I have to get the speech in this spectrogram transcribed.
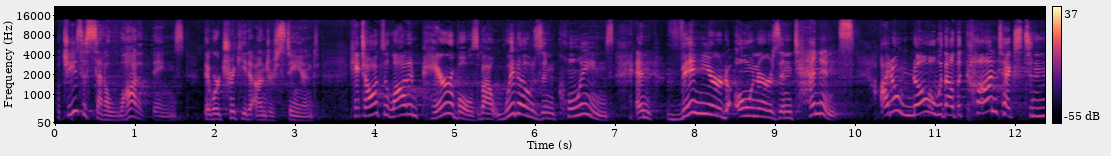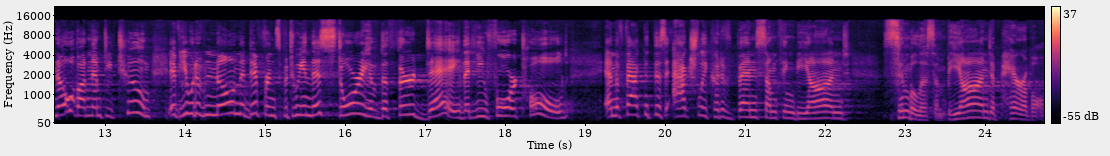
Well, Jesus said a lot of things that were tricky to understand. He talked a lot in parables about widows and coins and vineyard owners and tenants. I don't know without the context to know about an empty tomb if you would have known the difference between this story of the third day that he foretold and the fact that this actually could have been something beyond symbolism, beyond a parable.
